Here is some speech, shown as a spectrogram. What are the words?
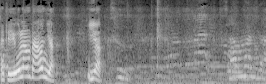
Ada ulang tahun ya? Iya. Sama ya.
